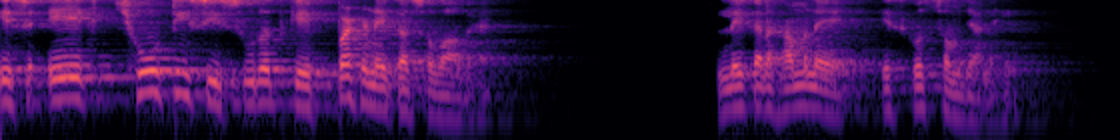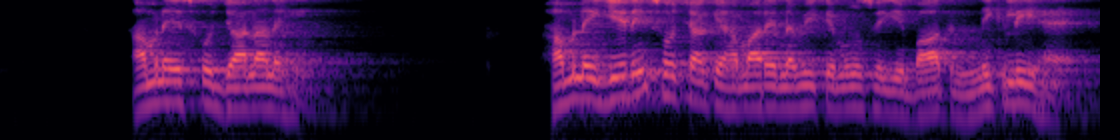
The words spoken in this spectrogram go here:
इस एक छोटी सी सूरत के पढ़ने का स्वभाव है। लेकिन हमने इसको समझा नहीं। हमने इसको जाना नहीं। हमने ये नहीं सोचा कि हमारे नबी के मुँह से ये बात निकली है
